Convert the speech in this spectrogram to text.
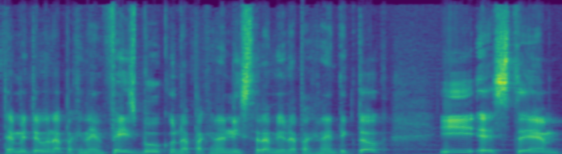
También tengo una página en Facebook, una página en Instagram y una página en TikTok. Y este...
